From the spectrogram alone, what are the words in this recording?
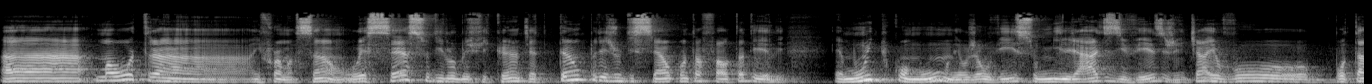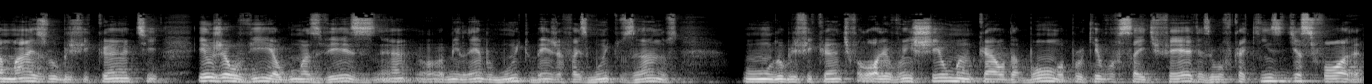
Ah, uma outra informação: o excesso de lubrificante é tão prejudicial quanto a falta dele. É muito comum, né, eu já ouvi isso milhares de vezes, gente. Ah, eu vou botar mais lubrificante. Eu já ouvi algumas vezes, né, eu me lembro muito bem, já faz muitos anos, um lubrificante falou: Olha, eu vou encher o mancal da bomba porque eu vou sair de férias, eu vou ficar 15 dias fora.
